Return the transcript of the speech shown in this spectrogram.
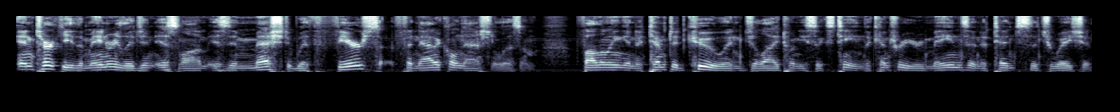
In Turkey, the main religion, Islam, is enmeshed with fierce fanatical nationalism. Following an attempted coup in July 2016, the country remains in a tense situation.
